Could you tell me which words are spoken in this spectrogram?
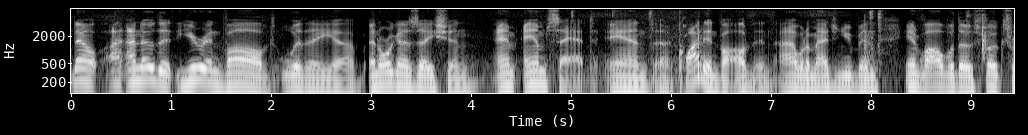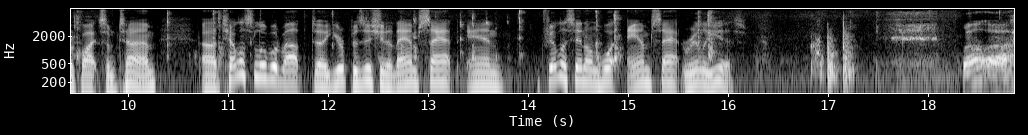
Now i, I know that you're involved with a uh, an organization Am- amsat and uh, quite involved and i would imagine you've been involved with those folks for quite some time. Uh, tell us a little bit about uh, your position at amsat and fill us in on what amsat really is well, uh,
